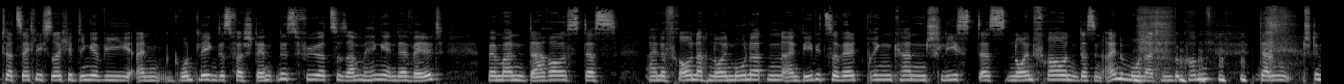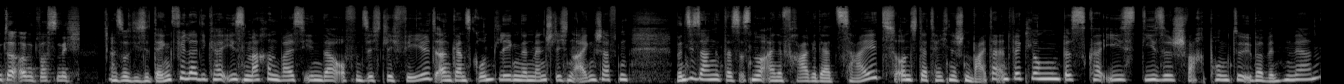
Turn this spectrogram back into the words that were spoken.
Tatsächlich solche Dinge wie ein grundlegendes Verständnis für Zusammenhänge in der Welt, wenn man daraus, dass eine Frau nach neun Monaten ein Baby zur Welt bringen kann, schließt, dass neun Frauen das in einem Monat hinbekommen, dann stimmt da irgendwas nicht. Also diese Denkfehler, die KIs machen, weil es ihnen da offensichtlich fehlt an ganz grundlegenden menschlichen Eigenschaften. Würden Sie sagen, das ist nur eine Frage der Zeit und der technischen Weiterentwicklung, bis KIs diese Schwachpunkte überwinden werden?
